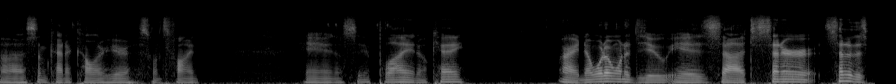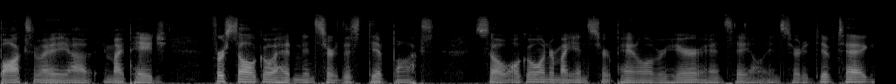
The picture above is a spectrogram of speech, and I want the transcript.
uh, some kind of color here. This one's fine. And I'll say apply and OK. Alright, now what I want to do is uh, to center center this box in my uh, in my page. First, I'll go ahead and insert this div box. So I'll go under my insert panel over here and say I'll insert a div tag.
